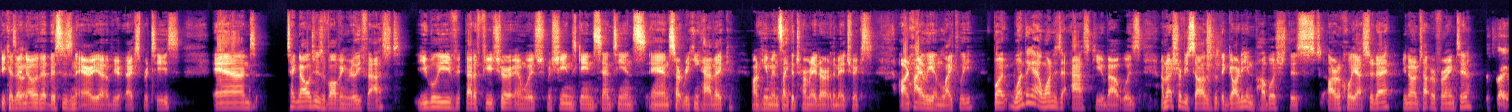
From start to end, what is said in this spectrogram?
because I know that this is an area of your expertise And technology is evolving really fast. You believe that a future in which machines gain sentience and start wreaking havoc on humans like the Terminator or the Matrix are highly unlikely. But one thing I wanted to ask you about was I'm not sure if you saw this, but The Guardian published this article yesterday. You know what I'm t- referring to? That's right.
